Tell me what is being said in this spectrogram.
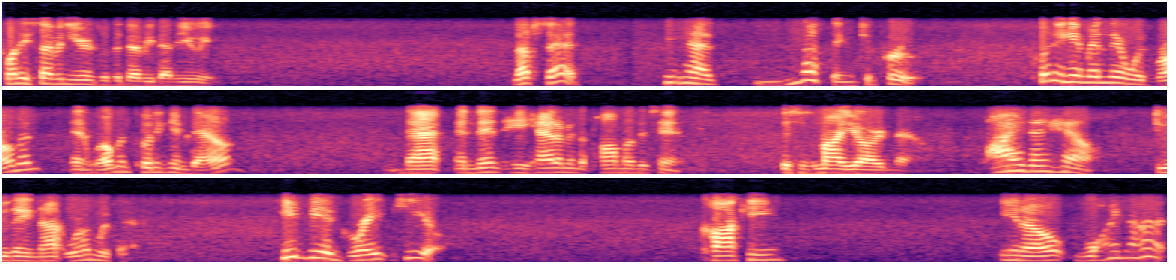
27 years with the WWE. Enough said. He has nothing to prove. Putting him in there with Roman and Roman putting him down, that and then he had him in the palm of his hand. This is my yard now. Why the hell do they not run with that? He'd be a great heel. Cocky. You know, why not?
